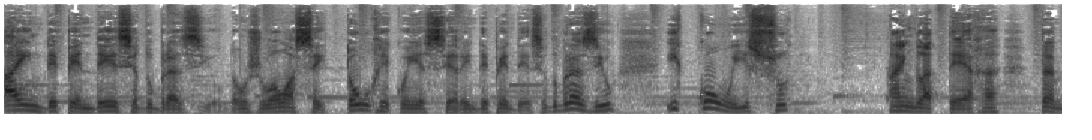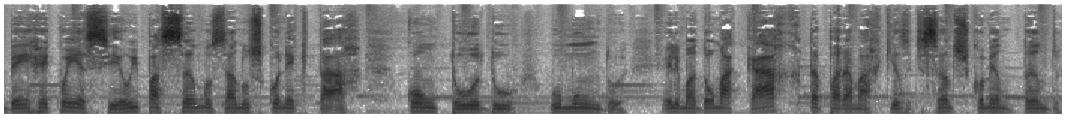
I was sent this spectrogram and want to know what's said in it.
a independência do Brasil. Dom João aceitou reconhecer a independência do Brasil e, com isso, a Inglaterra também reconheceu e passamos a nos conectar com todo o mundo. Ele mandou uma carta para a Marquesa de Santos comentando:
